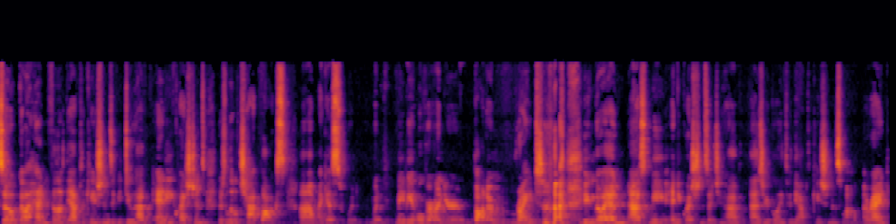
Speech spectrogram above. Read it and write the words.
So go ahead and fill out the applications. If you do have any questions, there's a little chat box, um, I guess would, would maybe over on your bottom right. you can go ahead and ask me any questions that you have as you're going through the application as well, all right?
